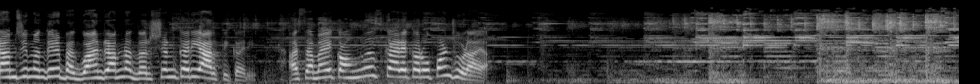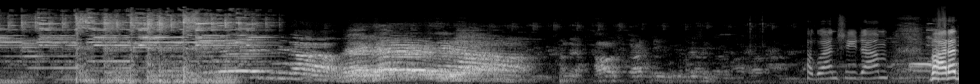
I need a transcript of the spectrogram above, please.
રામજી મંદિરે ભગવાન રામના દર્શન કરી આરતી કરી. આ સમયે કોંગ્રેસ કાર્યકરો પણ જોડાયા. ભગવાન શ્રી રામ ભારત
